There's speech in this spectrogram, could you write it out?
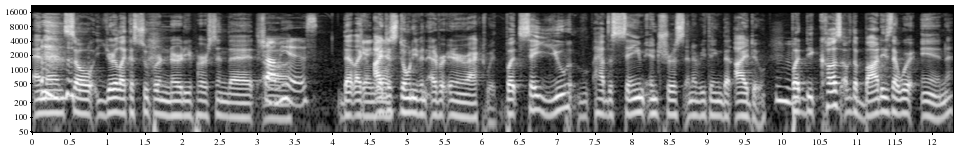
And then so you're like a super nerdy person that Shami uh, is. That like Gang, I just don't even ever interact with. But say you have the same interests and everything that I do, Mm-hmm. but because of the bodies that we're in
